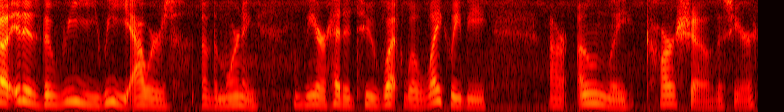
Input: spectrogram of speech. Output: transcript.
Uh, it is the wee, wee hours of the morning. We are headed to what will likely be our only car show this year.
